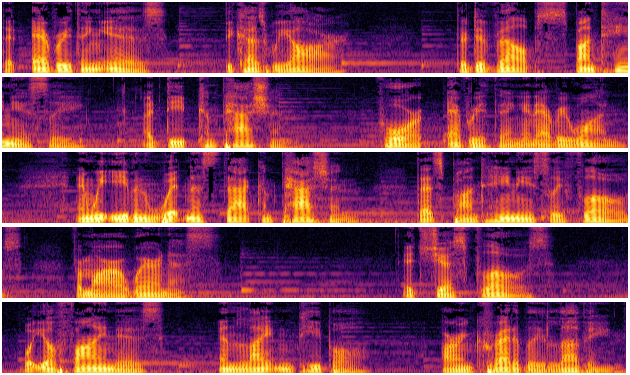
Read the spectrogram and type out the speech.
that everything is because we are, there develops spontaneously a deep compassion for everything and everyone and we even witness that compassion that spontaneously flows from our awareness. It just flows. What you'll find is enlightened people are incredibly loving,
